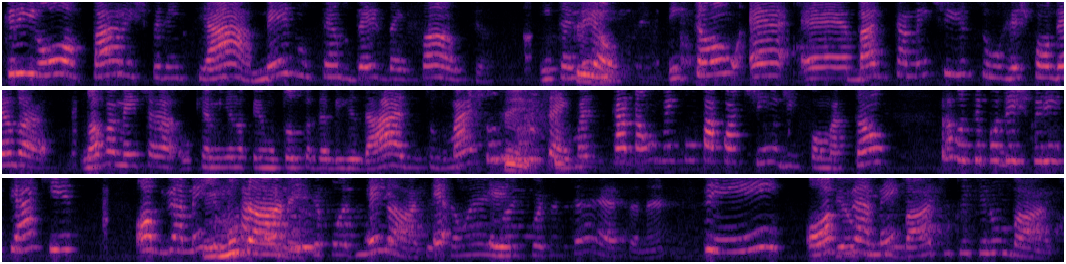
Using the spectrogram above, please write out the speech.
criou para experienciar, mesmo sendo desde a infância. Entendeu? Sim. Então, é, é, basicamente isso, respondendo a, novamente a, o que a menina perguntou sobre habilidades e tudo mais, todo Sim. mundo tem, mas cada um vem com um pacotinho de informação para você poder experienciar aqui. Obviamente. E mudar, né? Você pode mudar. Ele, a questão é, é, mais importante é essa, né? Sim, obviamente. o que bate e o que não bate.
